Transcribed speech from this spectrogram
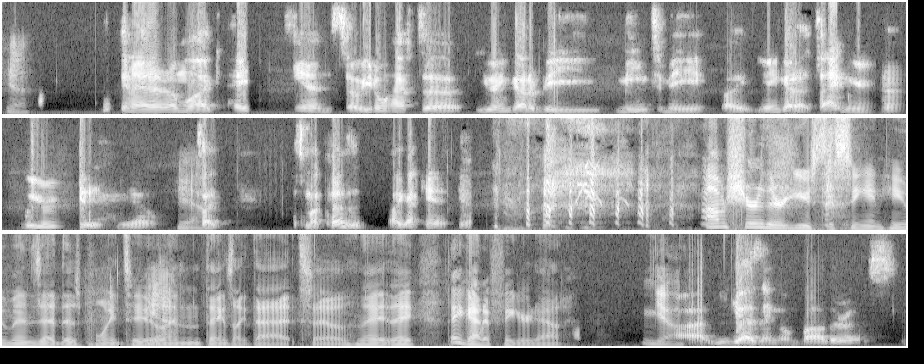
Yeah. Looking at it, I'm like, hey, in. So you don't have to. You ain't got to be mean to me. Like you ain't got to attack me. We related, you know. Yeah. It's like that's my cousin. Like I can't. You know. I'm sure they're used to seeing humans at this point too, Yeah. and things like that. So they they, they got it figured out. Yeah, Uh, you guys ain't gonna bother us.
